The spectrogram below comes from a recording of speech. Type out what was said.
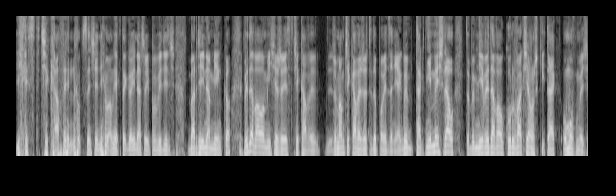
jest ciekawy, no w sensie nie mam jak tego inaczej powiedzieć, bardziej na miękko. Wydawało mi się, że jest ciekawy, że mam ciekawe rzeczy do powiedzenia. Jakbym tak nie myślał, to bym nie wydawał kurwa książki, tak? Umówmy się.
